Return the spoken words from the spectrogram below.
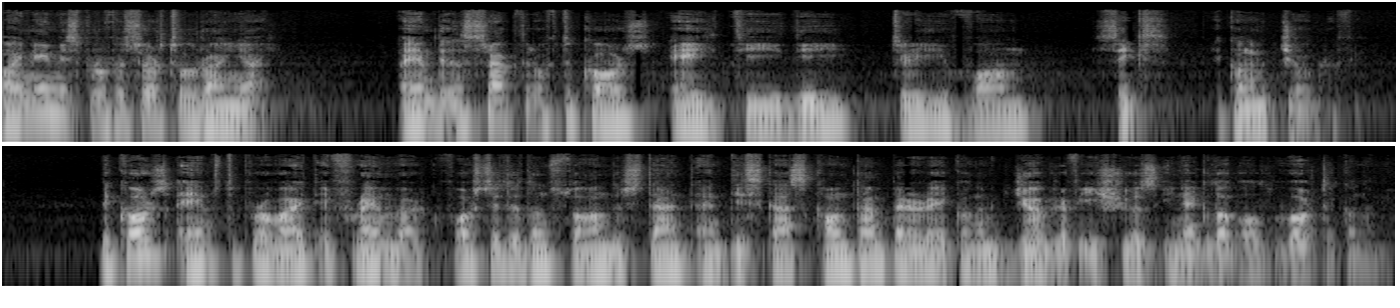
My name is Professor Turan Yay. I am the instructor of the course ATD 316 Economic Geography. The course aims to provide a framework for students to understand and discuss contemporary economic geography issues in a global world economy.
